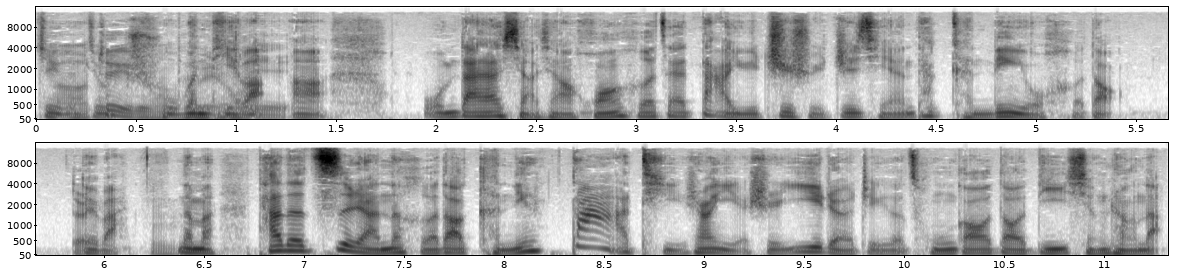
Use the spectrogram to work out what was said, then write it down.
这个就出问题了啊！我们大家想象，黄河在大禹治水之前，它肯定有河道，对吧？那么它的自然的河道肯定大体上也是依着这个从高到低形成的。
